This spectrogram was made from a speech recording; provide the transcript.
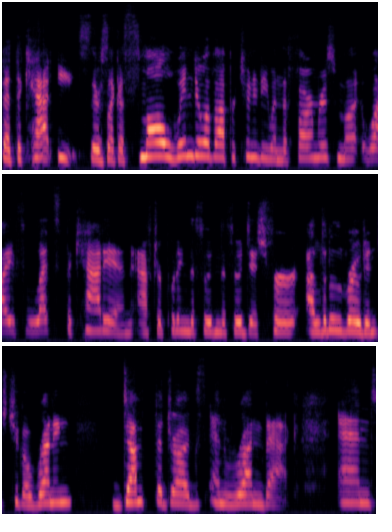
that the cat eats. There's like a small window of opportunity when the farmer's wife lets the cat in after putting the food in the food dish for a little rodent to go running, dump the drugs, and run back. And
